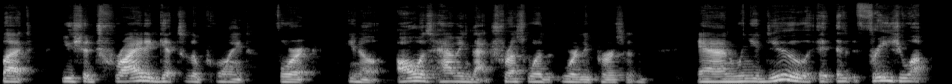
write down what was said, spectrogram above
but you should try to get to the point for, you know, always having that trustworthy person. And when you do, it, it frees you up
